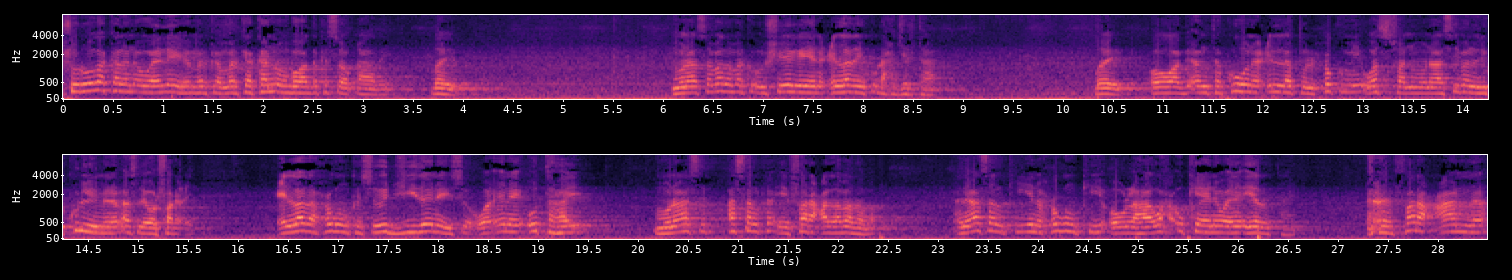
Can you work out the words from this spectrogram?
Shuruudo kalena waa leeyahay marka marka kan unba hadda ka soo qaaday. Ayb munaasabada marka uu sheegayana cilladay ku dhex jirtaa ayb oo waa bian takuuna cilaة اlxukmi waصfan munaasiban likulli min alasli wاlfarci cillada xukunka soo jiidanayso waa inay u tahay munaasib asalka iyo faraca labadaba yani asalkiina xukunkii ou lahaa wax u keenay waa inay iyada tahay faracaanna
